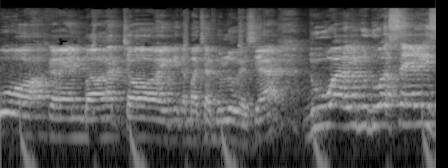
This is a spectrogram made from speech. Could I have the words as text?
Wah keren banget coy. Kita baca dulu guys ya. 2002 series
